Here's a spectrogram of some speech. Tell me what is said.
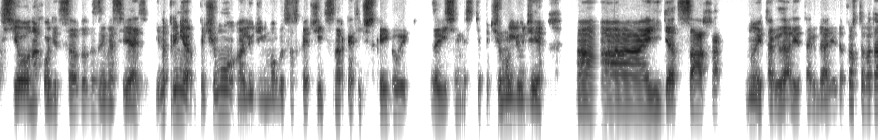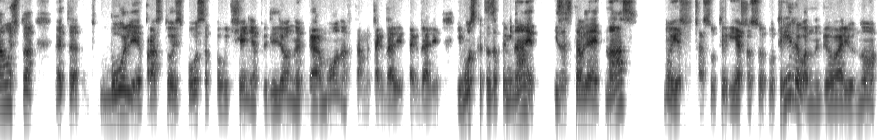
все находится в взаимосвязи. И, например, почему люди не могут соскочить с наркотической иглы зависимости, почему люди а, едят сахар, ну и так далее, и так далее. Да просто потому, что это более простой способ получения определенных гормонов там, и так далее, и так далее. И мозг это запоминает и заставляет нас, ну я сейчас, я сейчас утрированно говорю, но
